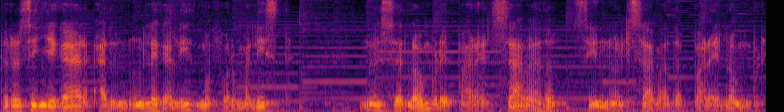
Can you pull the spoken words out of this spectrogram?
pero sin llegar a un legalismo formalista. No es el hombre para el sábado, sino el sábado para el hombre.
